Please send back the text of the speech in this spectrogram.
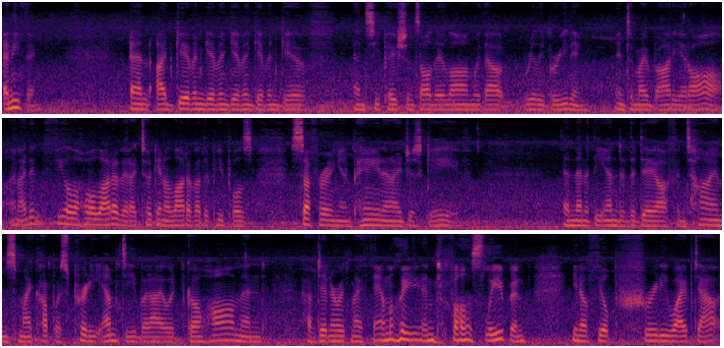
anything. And I'd give and give and give and give and give and see patients all day long without really breathing into my body at all. And I didn't feel a whole lot of it. I took in a lot of other people's suffering and pain and I just gave. And then at the end of the day, oftentimes my cup was pretty empty, but I would go home and have dinner with my family and fall asleep and, you know, feel pretty wiped out.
